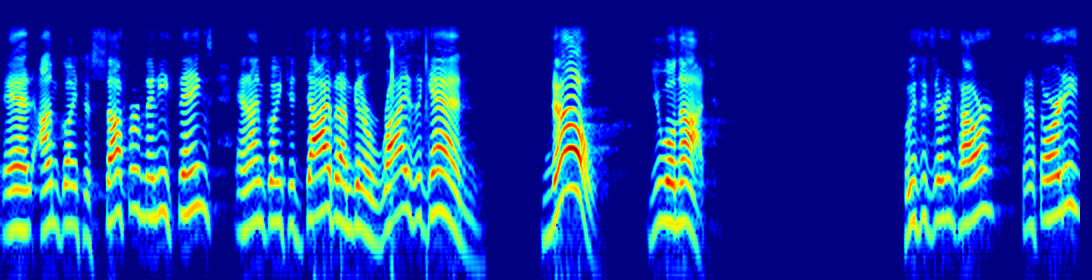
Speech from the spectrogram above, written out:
and I'm going to suffer many things, and I'm going to die, but I'm going to rise again. No, you will not. Who's exerting power and authority?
